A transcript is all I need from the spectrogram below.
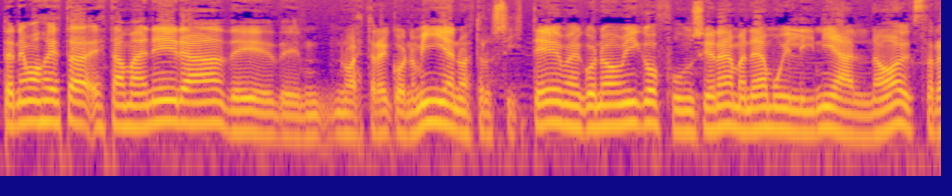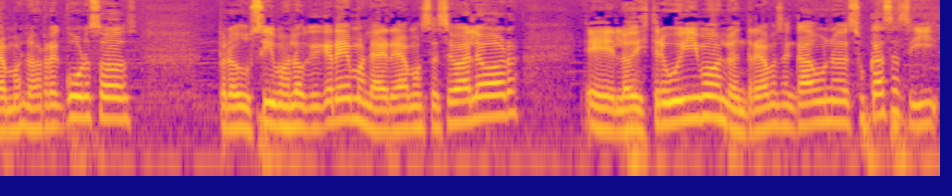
tenemos esta, esta manera de, de nuestra economía, nuestro sistema económico funciona de manera muy lineal, ¿no? Extraemos los recursos, producimos lo que queremos, le agregamos ese valor, eh, lo distribuimos, lo entregamos en cada una de sus casas y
